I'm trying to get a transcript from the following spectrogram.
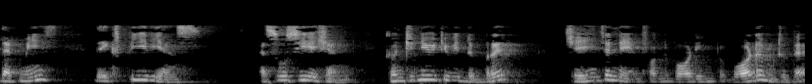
That means the experience, association, continuity with the breath, change the name from the boredom to, boredom to the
